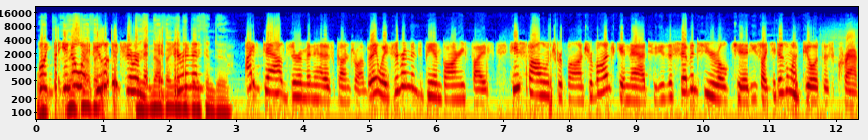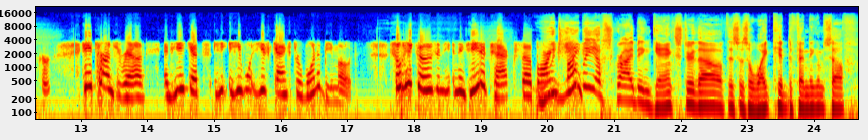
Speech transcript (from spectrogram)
Well, but you know what? If you look at Zimmerman, nothing Zimmerman, can do. I doubt Zimmerman had his gun drawn. But anyway, Zimmerman's being Barney Fife. He's following Trayvon. Trayvon's getting attitude. He's a 17 year old kid. He's like, he doesn't want to deal with this cracker. He turns around and he gets, he, he he's gangster wannabe mode. So he goes and he, and he attacks uh, Barney Would Fife. you be ascribing gangster, though, if this was a white kid defending himself?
